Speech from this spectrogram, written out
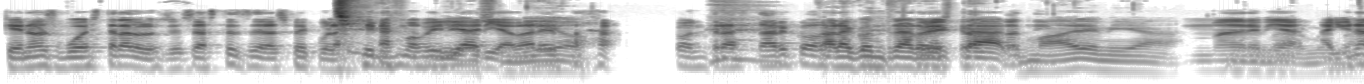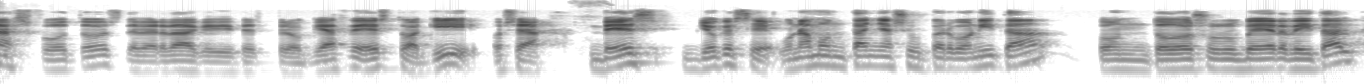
que nos muestra los desastres de la especulación inmobiliaria, ¿vale? Contrastar con. Para contrarrestar. Madre mía. Madre mía. Hay unas fotos de verdad que dices, ¿pero qué hace esto aquí? O sea, ves, yo qué sé, una montaña súper bonita con todo su verde y tal,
